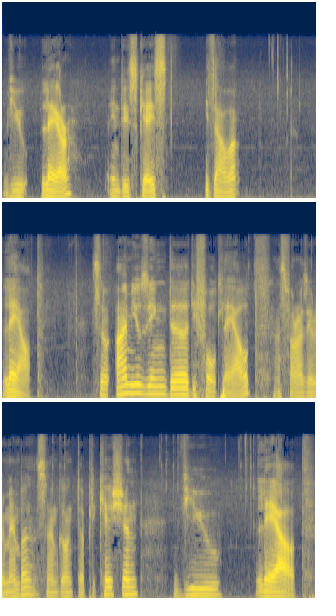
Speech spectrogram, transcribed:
View layer in this case is our layout. So I'm using the default layout as far as I remember. So I'm going to application view layout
